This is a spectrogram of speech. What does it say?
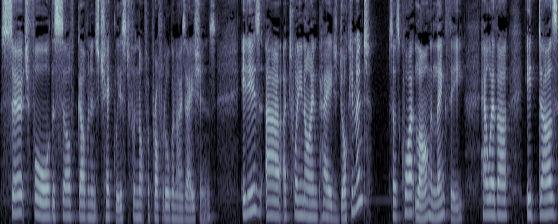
search for the self governance checklist for not for profit organisations. It is a, a 29 page document, so it's quite long and lengthy. However, it does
